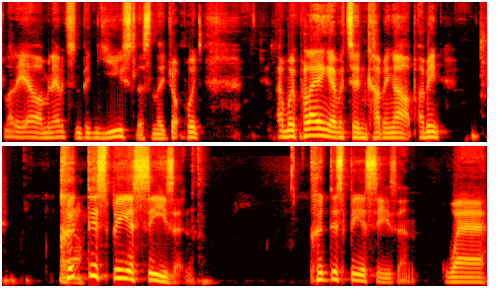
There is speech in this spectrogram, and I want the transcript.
bloody hell. I mean, Everton's been useless and they drop points, and we're playing Everton coming up. I mean, could yeah. this be a season? Could this be a season where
